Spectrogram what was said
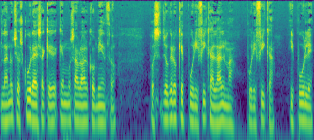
la noche oscura esa que, que hemos hablado al comienzo pues yo creo que purifica el alma, purifica y pule.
